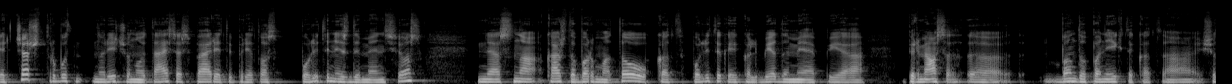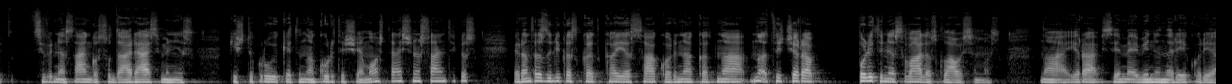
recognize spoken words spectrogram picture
Ir čia aš turbūt norėčiau nuo teisės perėti prie tos politinės dimensijos, Nes, na, ką aš dabar matau, kad politikai kalbėdami apie, pirmiausia, e, bando paneigti, kad e, šit civilinė sąjunga sudarė asmenys, iš tikrųjų ketina kurti šeimos teisinius santykius. Ir antras dalykas, kad ką jie sako, ar ne, kad, na, na tai čia yra politinės valios klausimas. Na, yra Seime vieni nariai, kurie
